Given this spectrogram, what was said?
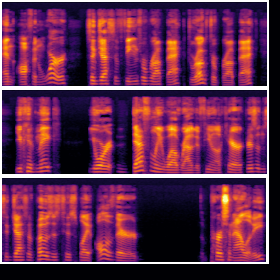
and often were. Suggestive themes were brought back, drugs were brought back. You could make your definitely well rounded female characters and suggestive poses to display all of their personality.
